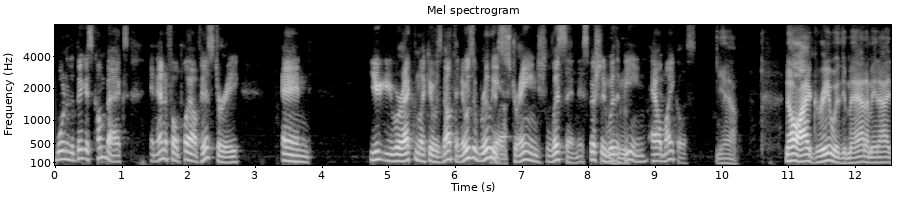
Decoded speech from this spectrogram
one of the biggest comebacks in NFL playoff history. And you you were acting like it was nothing. It was a really Yeah. strange listen, especially with Mhm. it being Al Michaels. Yeah. No, I agree with you, Matt. I mean, I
